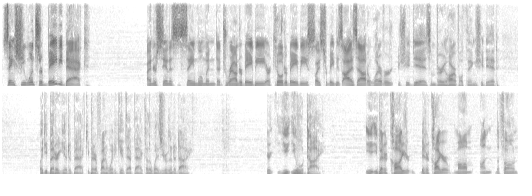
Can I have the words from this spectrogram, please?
saying she wants her baby back. I understand it's the same woman that drowned her baby or killed her baby, sliced her baby's eyes out, or whatever she did. Some very horrible things she did. But you better give it back. You better find a way to give that back, otherwise you're going to die. You're, you you will die you, you better call your better call your mom on the phone.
